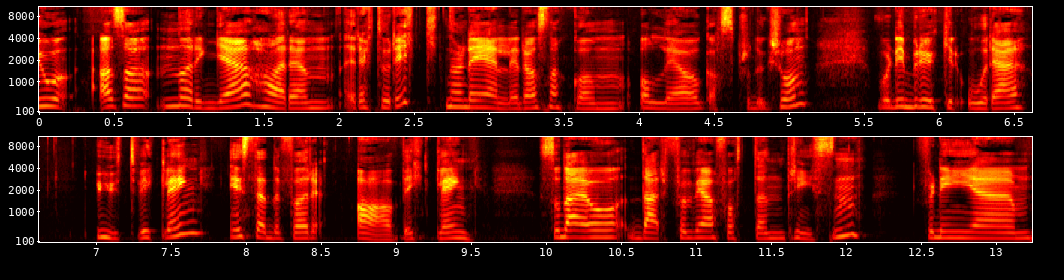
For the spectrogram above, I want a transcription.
jo, altså Norge har en retorikk når det gjelder å snakke om olje- og gassproduksjon, hvor de bruker ordet utvikling i stedet for avvikling. Så det er jo derfor vi har fått den prisen. Fordi eh,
